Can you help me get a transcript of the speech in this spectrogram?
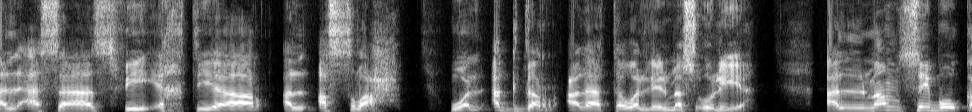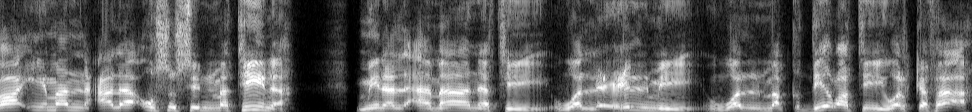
الأساس في اختيار الأصلح. والأقدر على تولي المسؤولية. المنصب قائما على أسس متينة من الأمانة والعلم والمقدرة والكفاءة.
